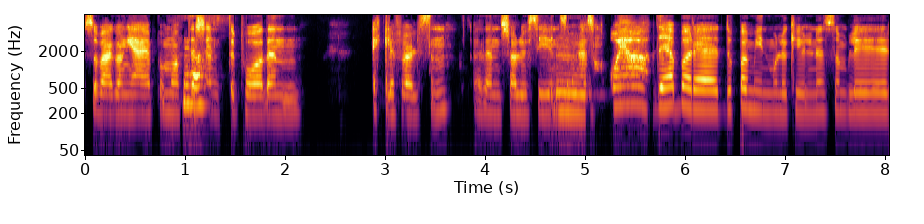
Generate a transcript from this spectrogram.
Så hver gang jeg på en måte Ja. kjente på den ekle følelsen, den sjalusien, Mm. som er sånn Å ja, det er bare dopaminmolekylene som blir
